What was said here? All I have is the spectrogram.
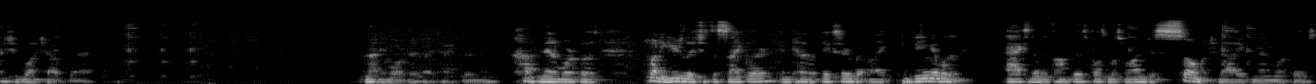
I should watch out for that. Not anymore, but if I attack thing. Manamorphose. Funny, usually it's just a cycler and kind of a fixer, but like being able to accidentally pump this plus plus one, just so much value for Manamorphose.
